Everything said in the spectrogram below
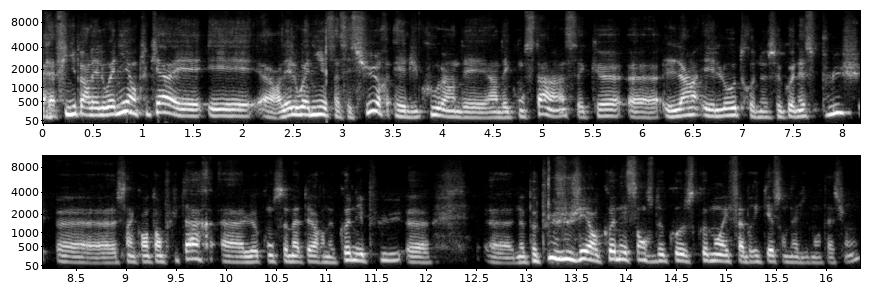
elle a fini par l'éloigner en tout cas. Et, alors l'éloigner, ça c'est sûr. Et du coup, un des, constats, hein, c'est que euh, l'un et l'autre ne se connaissent plus. Euh, 50 ans plus tard, euh, le consommateur ne connaît plus. Euh, ne peut plus juger en connaissance de cause comment est fabriquée son alimentation.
